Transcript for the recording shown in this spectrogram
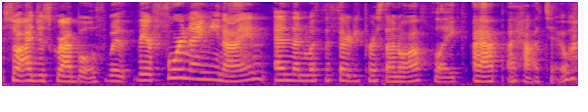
So I just grabbed both. With they're $4.99 and then with the 30% off, like I, I had to.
